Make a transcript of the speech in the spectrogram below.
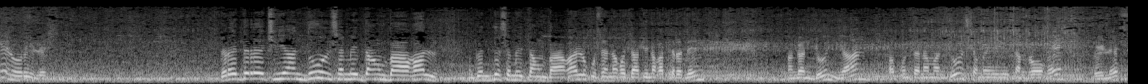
Ayan o, release. Dire-diretso yan doon sa may dang bakal. Hanggang doon sa may dang bakal, kung saan ako dati nakatira din. Hanggang doon, yan. Papunta naman doon sa may San Roque. Release.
